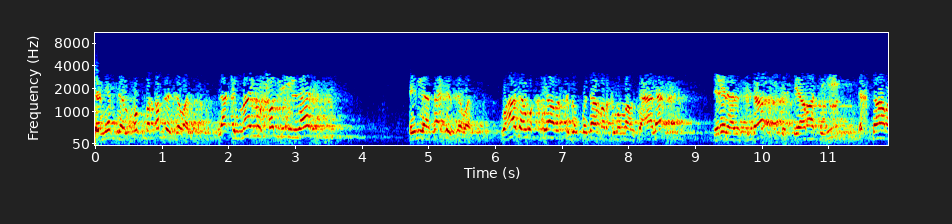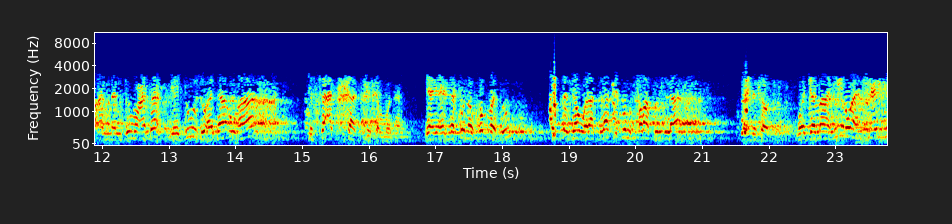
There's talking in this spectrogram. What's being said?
كان يبدأ الخطبة قبل الزواج لكن ما يصلي إلا إلا بعد الزواج وهذا هو اختيار ابن قدامة رحمه الله تعالى. لغير هذا الكتاب في اختياراته اختار أن الجمعه يجوز أداؤها في الساعة السادسة يسمونها. يعني أن تكون الخطبة قبل الزواج لا تكون الصلاة إلا بعد الزواج وجماهير أهل العلم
